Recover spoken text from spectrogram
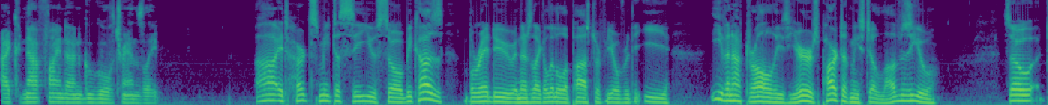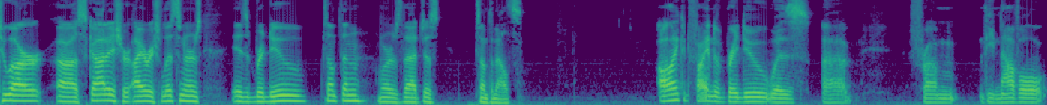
I could not find on Google Translate. Ah, it hurts me to see you so, because Bredu, and there's like a little apostrophe over the E. Even after all these years, part of me still loves you. So, to our uh, Scottish or Irish listeners, is Bredu something, or is that just something else? All I could find of Bredu was uh, from the novel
